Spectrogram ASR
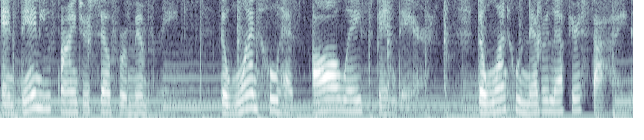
and then you find yourself remembering the one who has always been there, the one who never left your side,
